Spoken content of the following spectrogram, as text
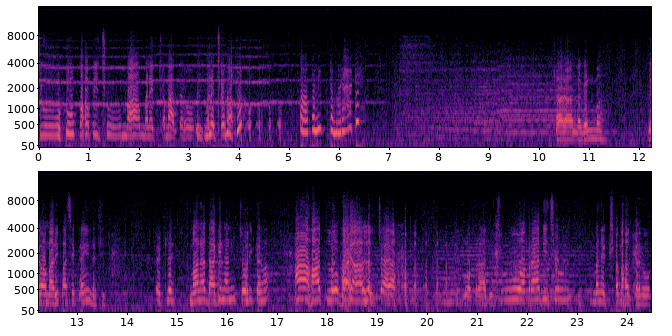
છું હું પાપી છું. માં મને ક્ષમા કરો મને ક્ષમા કરો. પાપને તમારા હાથે? તારા લગનમાં દેવા મારી પાસે કંઈ નથી. એટલે માના દાગીનાની ચોરી કરવા આ હાથ લોભાયા, લલચાયા. હું અપરાધી છું અપરાધી છું. મને ક્ષમા કરો,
